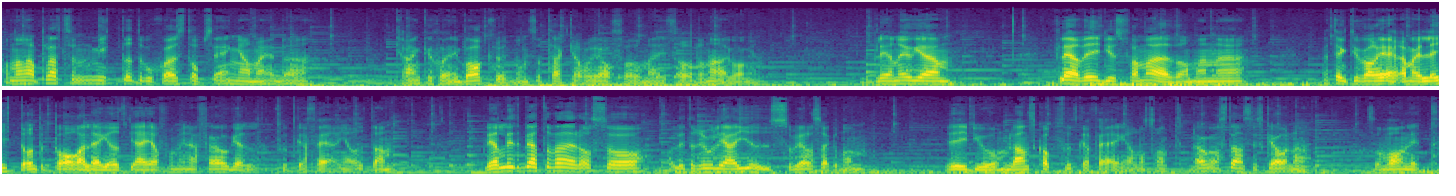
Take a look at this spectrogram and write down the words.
från den här platsen mitt ute på Sjöstorps ängar med eh, Krankesjön i bakgrunden så tackar väl jag för mig för den här gången. Det blir nog eh, fler videos framöver men eh, jag tänkte ju variera mig lite och inte bara lägga ut grejer från mina fågelfotograferingar utan blir det lite bättre väder så, och lite roligare ljus så blir det säkert någon video om landskapsfotograferingar eller något sånt någonstans i Skåne som vanligt.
